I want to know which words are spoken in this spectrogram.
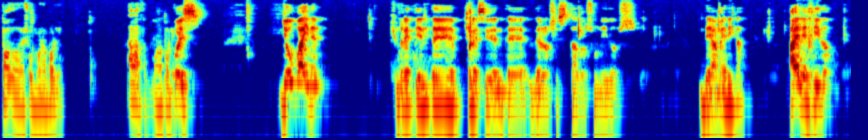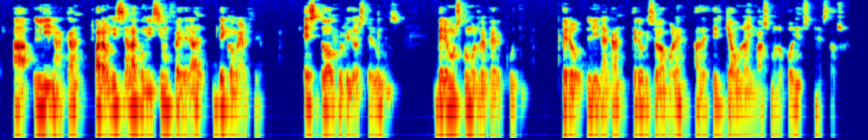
todo es un monopolio. Amazon, monopolio. Pues Joe Biden, reciente presidente de los Estados Unidos de América, ha elegido a Lina Khan para unirse a la Comisión Federal de Comercio. Esto ha ocurrido este lunes. Veremos cómo repercute. Pero Lina Khan creo que se va a poner a decir que aún hay más monopolios en Estados Unidos.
